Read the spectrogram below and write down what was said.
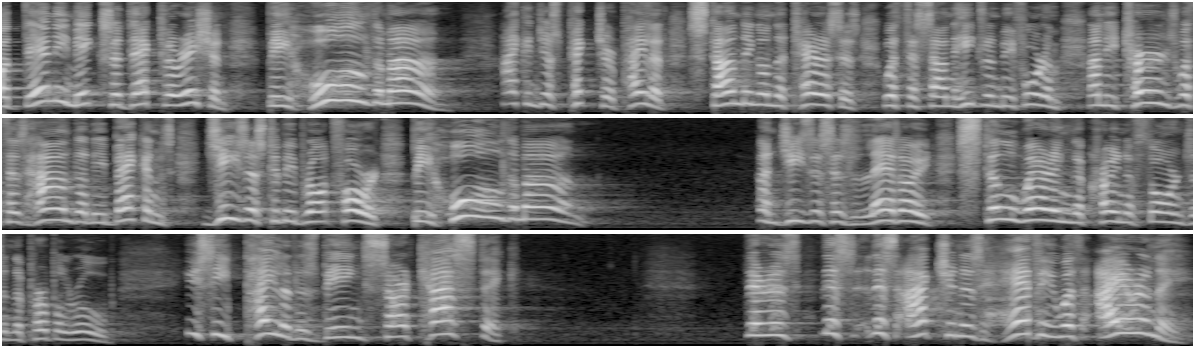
But then he makes a declaration Behold the man. I can just picture Pilate standing on the terraces with the Sanhedrin before him, and he turns with his hand and he beckons Jesus to be brought forward. Behold the man. And Jesus is led out, still wearing the crown of thorns and the purple robe. You see, Pilate is being sarcastic. There is this, this action is heavy with irony.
